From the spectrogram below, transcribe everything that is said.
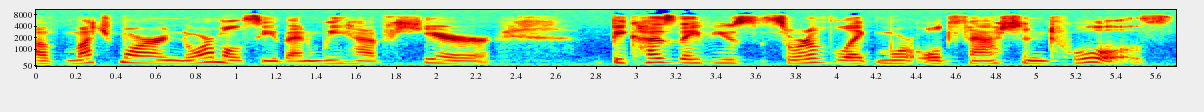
of much more normalcy than we have here because they've used sort of like more old fashioned tools.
